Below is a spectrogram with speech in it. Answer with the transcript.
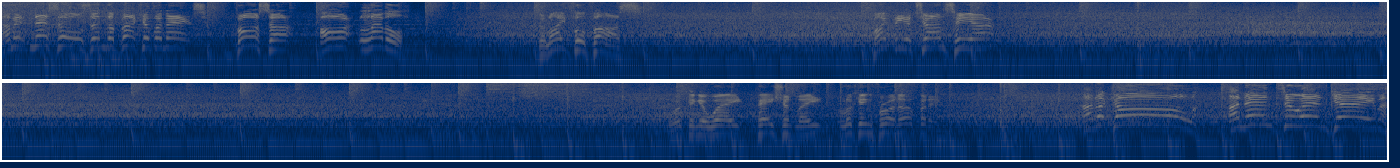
And it nestles in the back of the net. Barca are level. Delightful pass. Might be a chance here. Working away patiently, looking for an opening. And a goal! An end-to-end game,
